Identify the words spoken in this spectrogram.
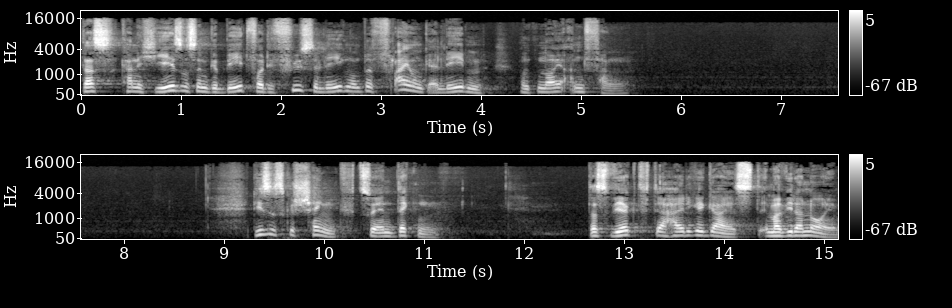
das kann ich Jesus im Gebet vor die Füße legen und Befreiung erleben und neu anfangen. Dieses Geschenk zu entdecken, das wirkt der Heilige Geist immer wieder neu.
